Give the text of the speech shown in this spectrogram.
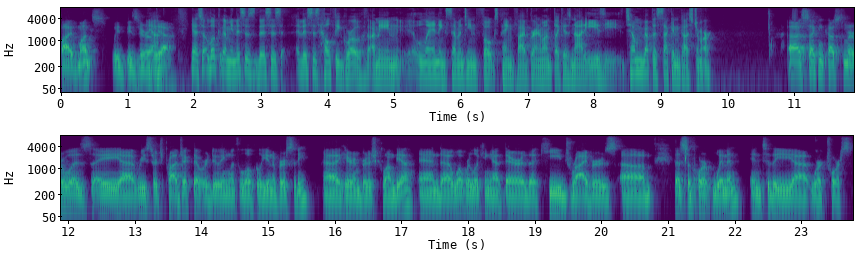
five months we'd be zero. Yeah. yeah. Yeah so look i mean this is this is this is healthy growth. I mean landing 17 folks paying five grand a month like is not easy. Tell me about the second customer uh, second customer was a uh, research project that we're doing with a local university uh, here in British Columbia. And uh, what we're looking at there are the key drivers um, that support women into the uh, workforce.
